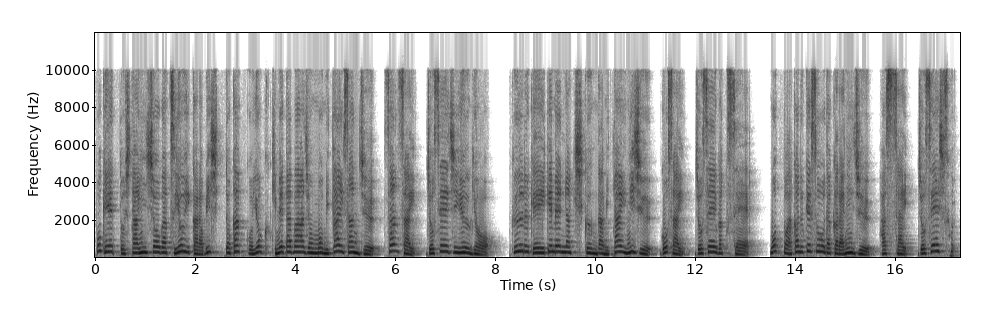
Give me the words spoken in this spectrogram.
ポケットした印象が強いからビシッとカッコよく決めたバージョンも見たい33歳女性自由業。クール系イケメンな騎士くんが見たい25歳女性学生。もっと垢抜けそうだから28歳女性主婦。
